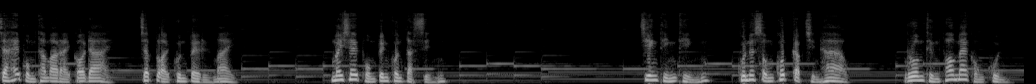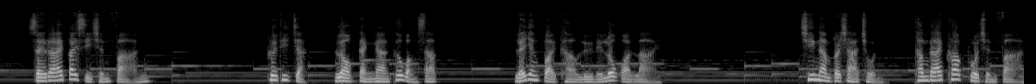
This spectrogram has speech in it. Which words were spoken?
จะให้ผมทำอะไรก็ได้ จะปล่อยคุณไปหรือไม่ ไม่ใช่ผมเป็นคนตัดสิน เจียงถิงถิง คุณสมคบกับฉินห้าว รวมถึงพ่อแม่ของคุณ ใส่ร้ายป้ายสีเฉินฝาน เพื่อที่จะหลอกแต่งงานเพื่อหวังทรัพย์ และยังปล่อยข่าวลือในโลกออนไลน์ ชี้นำประชาชนทำร้ายครอบครัวเฉินฝาน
